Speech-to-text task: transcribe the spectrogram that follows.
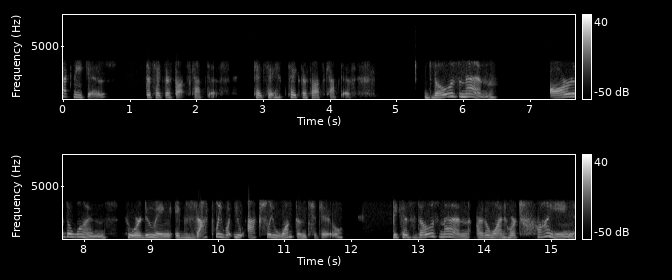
technique is to take their thoughts captive, take, take, take their thoughts captive. Those men are the ones who are doing exactly what you actually want them to do because those men are the one who are trying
